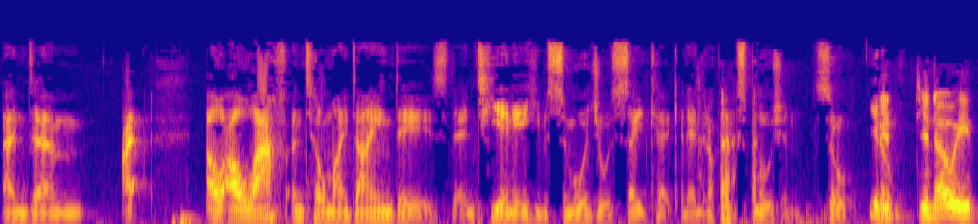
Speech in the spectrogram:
and um, I. I'll, I'll, laugh until my dying days that in TNA he was Samoa Joe's sidekick and ended up an explosion. So you know, do, do you know he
